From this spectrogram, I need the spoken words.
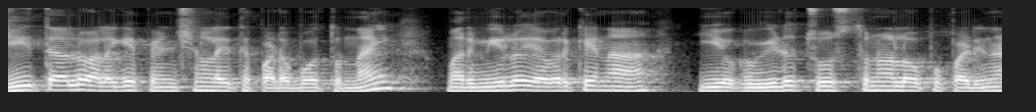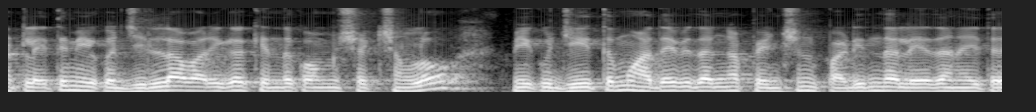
జీతాలు అలాగే పెన్షన్లు అయితే పడబోతున్నాయి. మరి మీలో ఎవరికైనా ఈ యొక్క వీడియో చూస్తున్న లోపు పడినట్లయితే మీ యొక్క జిల్లా వారీగా కింద కామెంట్ సెక్షన్లో మీకు జీతము అదేవిధంగా పెన్షన్ పడిందా లేదా అయితే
